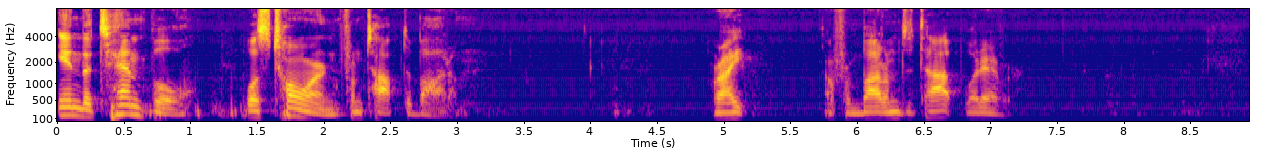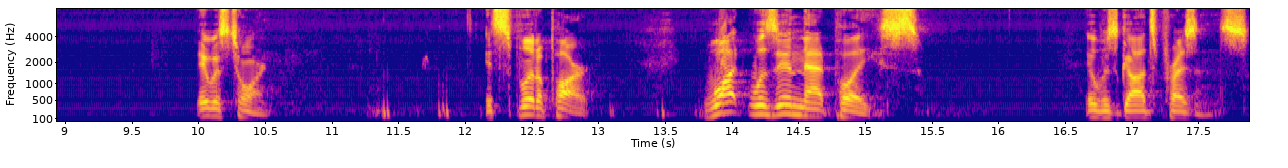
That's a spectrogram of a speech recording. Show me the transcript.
in the temple was torn from top to bottom. Right? Or from bottom to top, whatever. It was torn. It split apart. What was in that place? It was God's presence.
